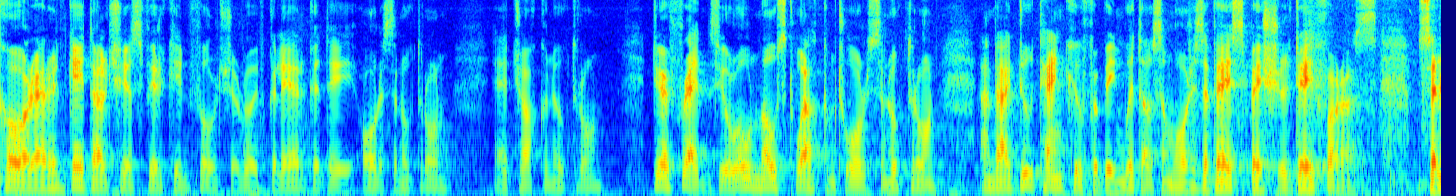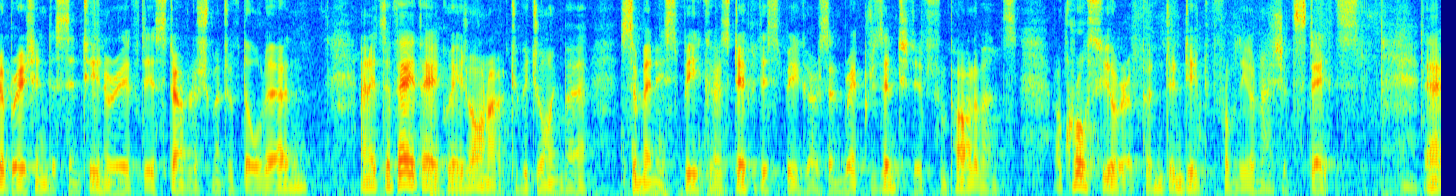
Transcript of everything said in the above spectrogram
cór gédal Uachtrón. Dear friends, you're all most welcome to Áras an Uachtaráin, and I do thank you for being with us on what is a very special day for us, celebrating the centenary of the establishment of Dáil Éireann. And it's a very, very great honour to be joined by so many speakers, deputy speakers, and representatives from parliaments across Europe and indeed from the United States. Uh,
